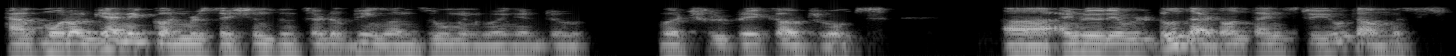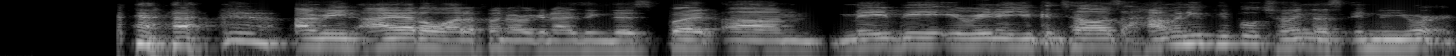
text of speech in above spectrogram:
have more organic conversations instead of being on Zoom and going into virtual breakout rooms. Uh, and we were able to do that all thanks to you, Thomas. I mean, I had a lot of fun organizing this, but um, maybe Irina, you can tell us how many people joined us in New York.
